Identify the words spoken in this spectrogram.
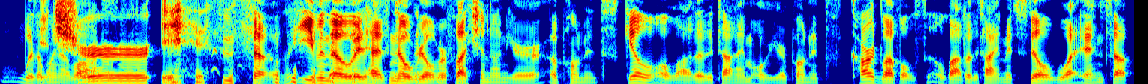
with a It win or loss. sure is. So even though it has no real reflection on your opponent's skill a lot of the time or your opponent's card levels a lot of the time, it's still what ends up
